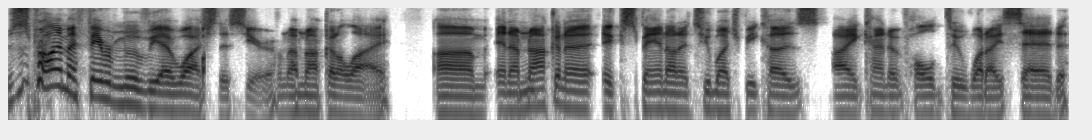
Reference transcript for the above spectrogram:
this is probably my favorite movie i watched this year i'm not gonna lie um and i'm not gonna expand on it too much because i kind of hold to what i said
